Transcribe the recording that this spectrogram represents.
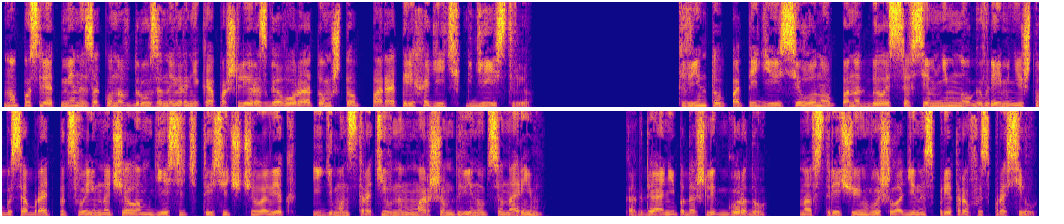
Но после отмены законов Друза наверняка пошли разговоры о том, что пора переходить к действию. Квинту, Попедию и Силону понадобилось совсем немного времени, чтобы собрать под своим началом 10 тысяч человек и демонстративным маршем двинуться на Рим. Когда они подошли к городу, навстречу им вышел один из преторов и спросил,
